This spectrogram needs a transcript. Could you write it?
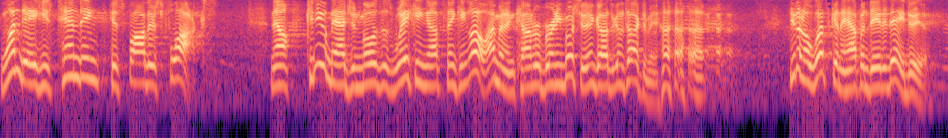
one day he's tending his father's flocks. Now, can you imagine Moses waking up thinking, oh, I'm going to encounter a burning bush today and God's going to talk to me? you don't know what's going to happen day to day, do you? No.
